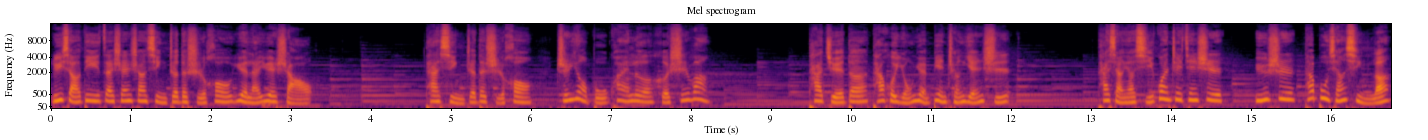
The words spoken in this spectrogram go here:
驴小弟在山上醒着的时候越来越少。他醒着的时候，只有不快乐和失望。他觉得他会永远变成岩石。他想要习惯这件事，于是他不想醒了。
